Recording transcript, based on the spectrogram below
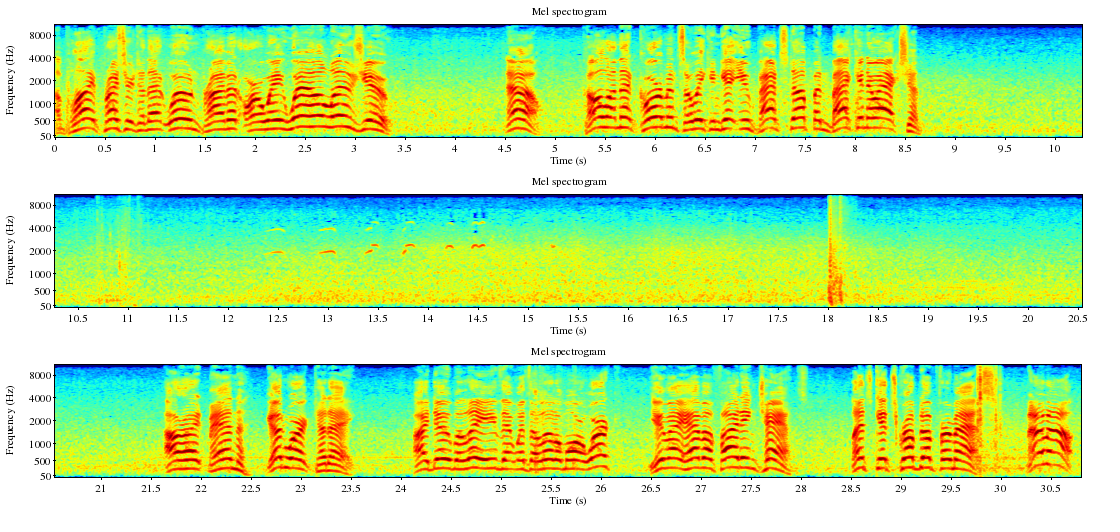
Apply pressure to that wound, Private, or we will lose you. Now, call on that corpsman so we can get you patched up and back into action. All right, men. Good work today. I do believe that with a little more work, you may have a fighting chance. Let's get scrubbed up for mass. Move out!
